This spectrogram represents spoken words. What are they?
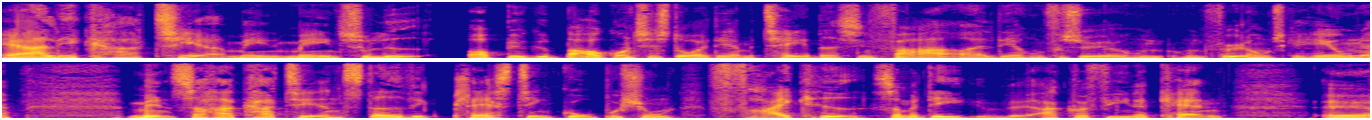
ærlig karakter med, med en solid opbygget baggrundshistorie, det her med tabet af sin far og alt det her, hun forsøger, hun, hun føler, hun skal hævne. Men så har karakteren stadigvæk plads til en god portion frækhed, som er det, Aquafina kan. Øh,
